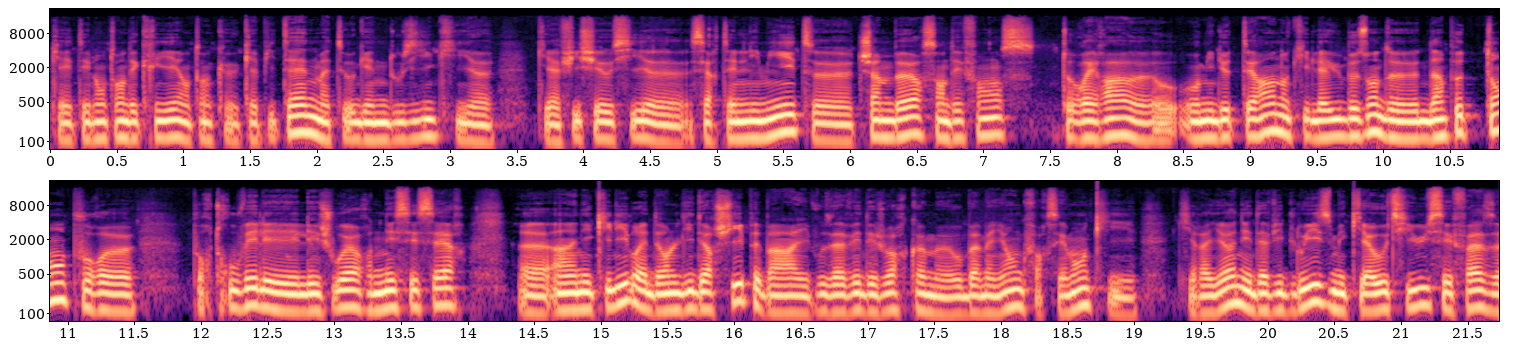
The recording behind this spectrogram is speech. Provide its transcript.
qui a été longtemps décrié en tant que capitaine, Matteo Gendouzi qui, qui a affiché aussi certaines limites, Chambers en défense, Torreira euh, au milieu de terrain. Donc il a eu besoin d'un peu de temps pour, euh, pour trouver les, joueurs nécessaires euh, à un équilibre. Et dans le leadership, eh ben, vous avez des joueurs comme Aubameyang, forcément, qui, qui rayonnent, et David Luiz, mais qui a aussi eu ses phases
